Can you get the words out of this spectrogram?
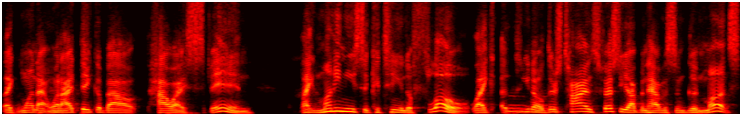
Like when I when I think about how I spend, like money needs to continue to flow. Like uh, you know, there's times, especially I've been having some good months.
